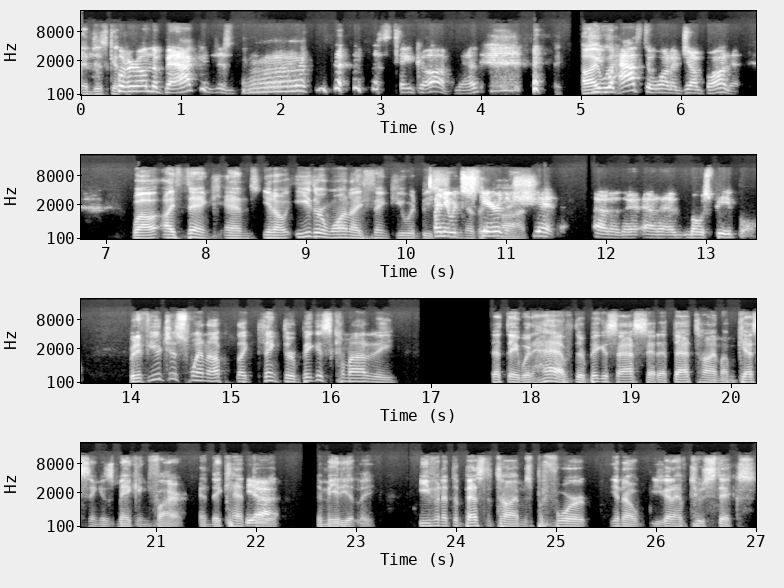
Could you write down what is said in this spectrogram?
And just get Put her on the back and just, just take off, man. I you would have to want to jump on it. well, I think, and you know, either one I think you would be And it would scare the shit out of the out of most people. But if you just went up, like think their biggest commodity that they would have, their biggest asset at that time, I'm guessing, is making fire. And they can't Yeah. do it immediately. Even at the best of times before, you know, you gotta have two sticks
